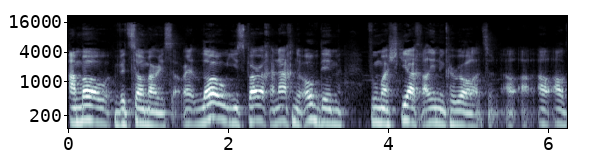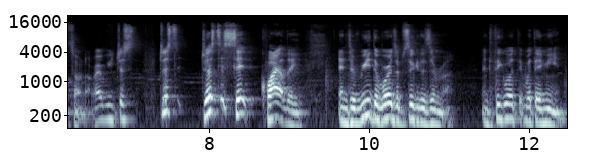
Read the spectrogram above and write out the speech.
Amo v'tzom marisa. Right? Lo yisparach anachnu v'mashkiach alinu. Right? We just just just to sit quietly and to read the words of Pesukei Zimra and to think what what they mean.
